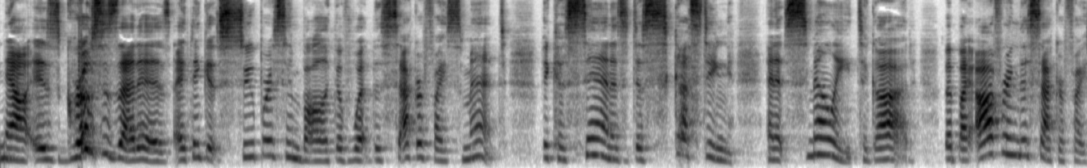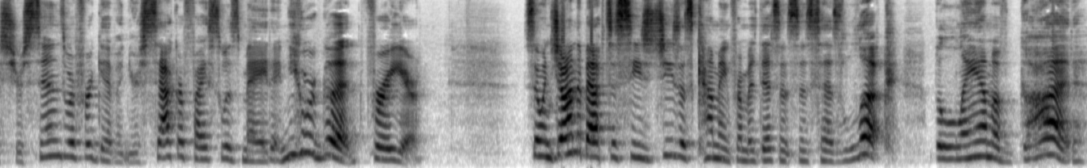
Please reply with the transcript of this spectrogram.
Now, as gross as that is, I think it's super symbolic of what the sacrifice meant because sin is disgusting and it's smelly to God. But by offering this sacrifice, your sins were forgiven, your sacrifice was made, and you were good for a year. So when John the Baptist sees Jesus coming from a distance and says, Look, the Lamb of God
